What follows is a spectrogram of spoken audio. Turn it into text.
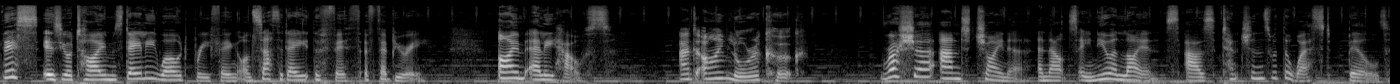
This is your Times Daily World Briefing on Saturday, the 5th of February. I'm Ellie House. And I'm Laura Cook. Russia and China announce a new alliance as tensions with the West build.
